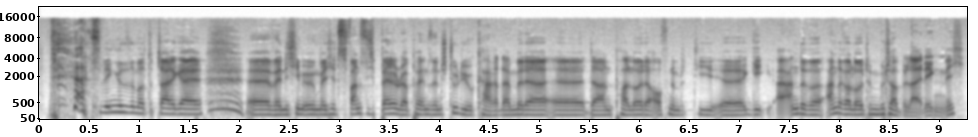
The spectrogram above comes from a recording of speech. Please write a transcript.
Deswegen ist es immer total geil, äh, wenn ich ihm irgendwelche 20 Battle Rapper in sein Studio karre, damit er äh, da ein paar Leute aufnimmt, die äh, andere, anderer Leute Mütter beleidigen, nicht?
